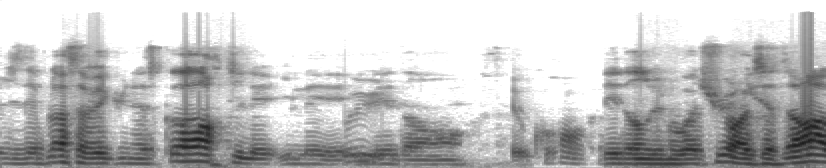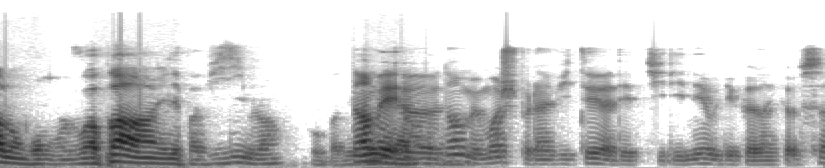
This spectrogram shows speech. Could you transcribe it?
il se déplace avec une escorte, il est, il est, Oui. il est, dans, au courant. quoi. il est dans une voiture, etc. Donc on le voit pas, hein, il est pas visible. Hein. Pas Non mais, déconner, euh, hein. non mais moi je peux l'inviter à des petits dîners ou des conneries comme ça.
